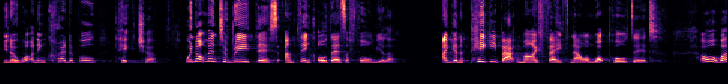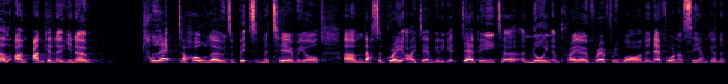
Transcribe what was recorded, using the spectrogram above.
You know, what an incredible picture. We're not meant to read this and think, oh, there's a formula. I'm going to piggyback my faith now on what Paul did. Oh, well, I'm, I'm going to, you know, collect a whole loads of bits of material. Um, that's a great idea. I'm going to get Debbie to anoint and pray over everyone, and everyone I see, I'm going to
